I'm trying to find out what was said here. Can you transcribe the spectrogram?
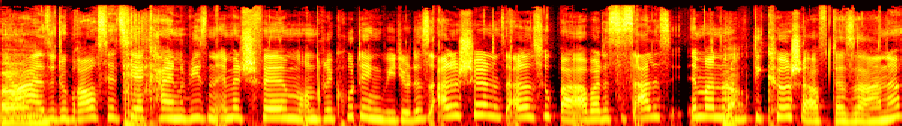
Ja, Ähm, also du brauchst jetzt hier keinen riesen Imagefilm und Recruiting-Video. Das ist alles schön, das ist alles super, aber das ist alles immer nur Ja. die Kirsche auf der Sahne.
